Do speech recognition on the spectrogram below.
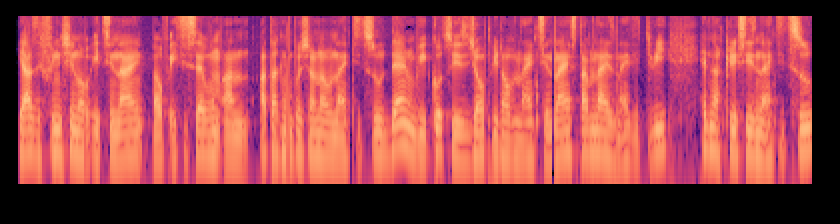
He has a finishing of 89 of 87 and attacking position of 92 then we go to his jumping of 99 stamina is 93 head accuracy is 92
